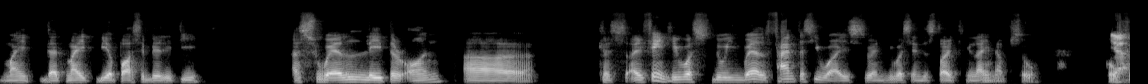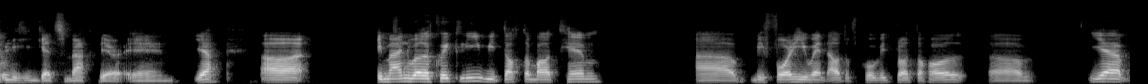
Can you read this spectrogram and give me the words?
might that might be a possibility as well later on. Uh, because I think he was doing well fantasy wise when he was in the starting lineup. So hopefully yeah. he gets back there. And yeah, uh, Immanuel Quickley, we talked about him uh, before he went out of COVID protocol. Um, yeah,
